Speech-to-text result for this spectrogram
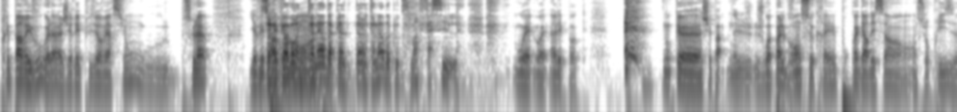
Préparez-vous voilà, à gérer plusieurs versions. Ou... Parce que là, il y avait. Vous auriez pu avoir un tonnerre d'applaudissements facile. Ouais, ouais, à l'époque. Donc, euh, je sais pas. Je, vois pas le grand secret. Pourquoi garder ça en, surprise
